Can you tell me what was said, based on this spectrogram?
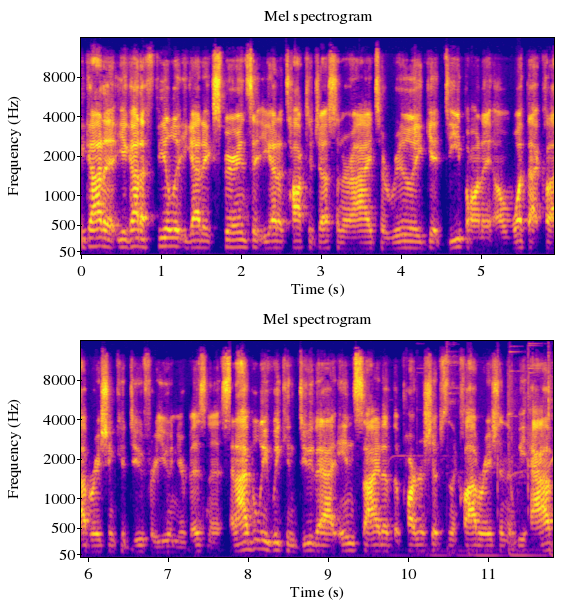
You gotta you gotta feel it. You gotta experience it. You gotta talk to justin or i to really get deep on it on what that collaboration could do for you and your business. And i believe we can do that inside of the partnerships and the collaboration that we have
